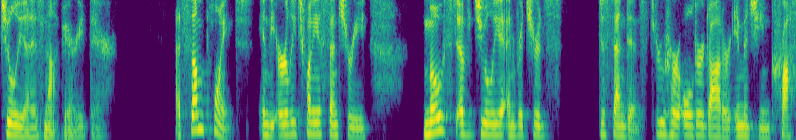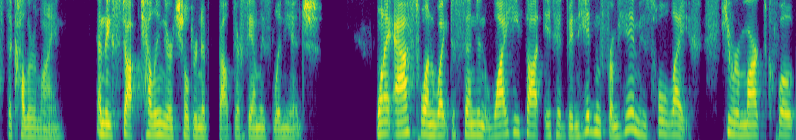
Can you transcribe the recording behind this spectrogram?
Julia is not buried there. At some point in the early 20th century, most of Julia and Richard's descendants, through her older daughter, Imogene, crossed the color line and they stopped telling their children about their family's lineage. When I asked one white descendant why he thought it had been hidden from him his whole life, he remarked, quote,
